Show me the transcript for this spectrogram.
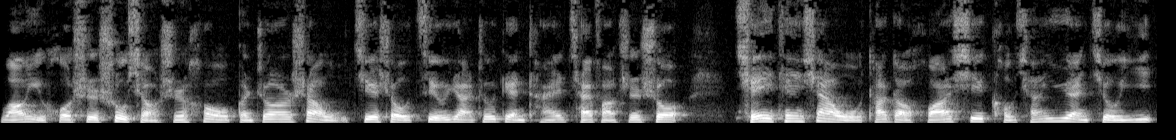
王宇获释数小时后，本周二上午接受自由亚洲电台采访时说：“前一天下午，他到华西口腔医院就医，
